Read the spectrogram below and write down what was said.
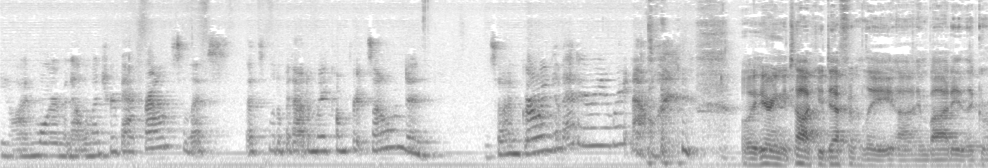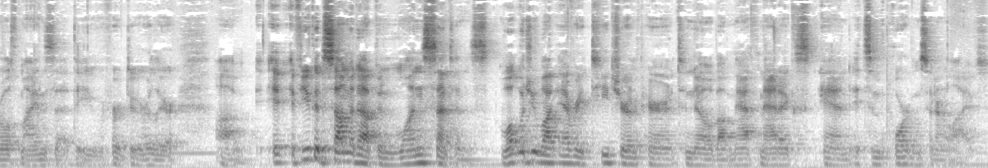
you know, I'm more of an elementary background, so that's that's a little bit out of my comfort zone and and so I'm growing in that area right now. well, hearing you talk, you definitely uh, embody the growth mindset that you referred to earlier. Um, if, if, you could sum it up in one sentence, what would you want every teacher and parent to know about mathematics and its importance in our lives?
